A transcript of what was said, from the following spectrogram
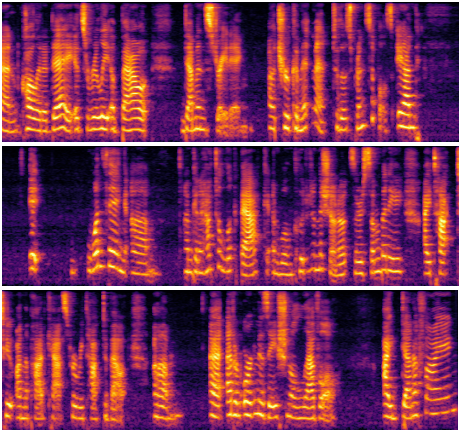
and call it a day. It's really about demonstrating a true commitment to those principles. And it one thing um, I'm going to have to look back and we'll include it in the show notes. There's somebody I talked to on the podcast where we talked about um, at, at an organizational level identifying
